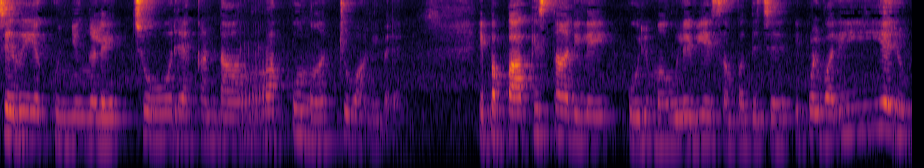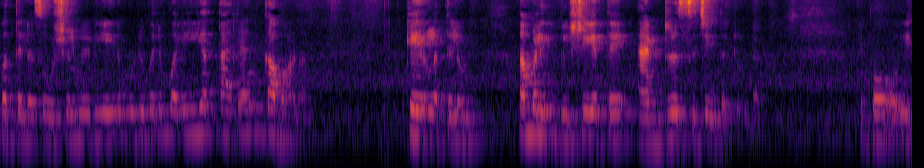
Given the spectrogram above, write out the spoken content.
ചെറിയ കുഞ്ഞുങ്ങളെ ചോര കണ്ട അറപ്പ് മാറ്റുവാണ് ഇവരെ. ഇപ്പൊ പാകിസ്ഥാനിലെ ഒരു മൗലവിയെ സംബന്ധിച്ച് ഇപ്പോൾ വലിയ രൂപത്തിൽ സോഷ്യൽ മീഡിയയിൽ മുഴുവനും വലിയ തരംഗമാണ്. കേരളത്തിലും നമ്മൾ ഈ വിഷയത്തെ അഡ്രസ്സ് ചെയ്തിട്ടുണ്ട്. ഇപ്പോൾ ഈ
